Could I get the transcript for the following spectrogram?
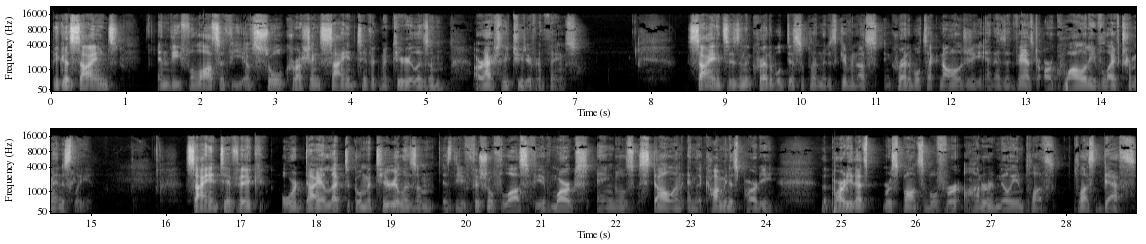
Because science and the philosophy of soul crushing scientific materialism are actually two different things. Science is an incredible discipline that has given us incredible technology and has advanced our quality of life tremendously. Scientific or dialectical materialism is the official philosophy of Marx, Engels, Stalin, and the Communist Party, the party that's responsible for 100 million plus, plus deaths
